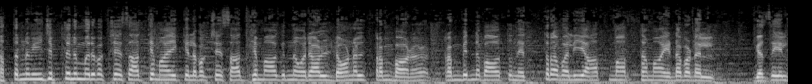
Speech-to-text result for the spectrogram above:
ഖത്തറിനും ഈജിപ്തിനും ഒരു പക്ഷേ സാധ്യമായിക്കില്ല. പക്ഷേ സാധ്യമാകുന്ന ഒരാൾ ഡൊണാൾഡ് ട്രംപാണ്. ട്രംപിന്റെ ഭാഗത്തുനിന്ന് എത്ര വലിയ ആത്മാർത്ഥമായ ഇടപെടൽ ഗസയിൽ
